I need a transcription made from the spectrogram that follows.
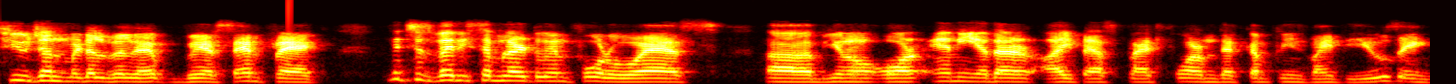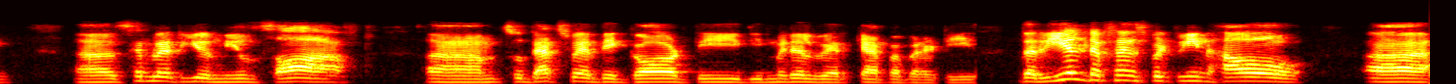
Fusion middleware centric, which is very similar to Infor OS, uh, you know, or any other iPaaS platform that companies might be using, uh, similar to your MuleSoft. Um, so that's where they got the, the middleware capabilities. The real difference between how uh,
